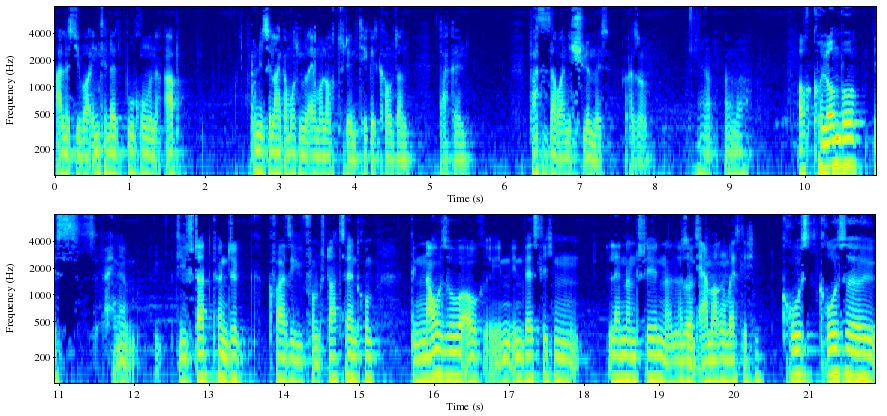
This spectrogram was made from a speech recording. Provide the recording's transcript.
alles über Internetbuchungen ab. Und in Sri Lanka muss man da immer noch zu den Ticketcountern dackeln. Was es aber nicht schlimm ist. Also. Ja, aber auch Colombo ist eine, die Stadt könnte quasi vom Stadtzentrum genauso auch in, in westlichen Ländern stehen. Also, also in ärmeren westlichen? Groß, große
